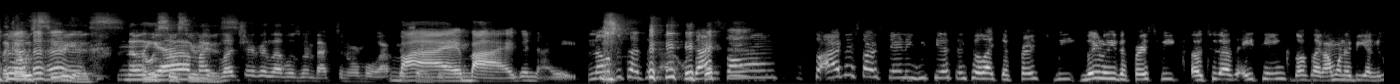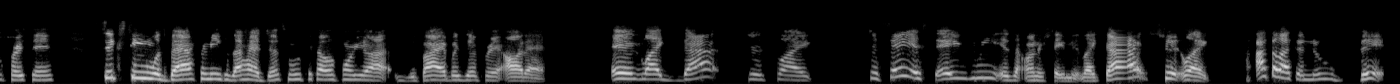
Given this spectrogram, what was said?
like I was serious. No, I was yeah, so my blood sugar levels went back to normal after bye, Serendipity. bye. Good night. No, because that song. So I didn't start standing BTS until like the first week, literally the first week of 2018, because I was like, I want to be a new person. 16 was bad for me because I had just moved to California. I, the vibe was different, all that, and like that, just like to say it saved me is an understatement. Like that shit, like I feel like a new bitch.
